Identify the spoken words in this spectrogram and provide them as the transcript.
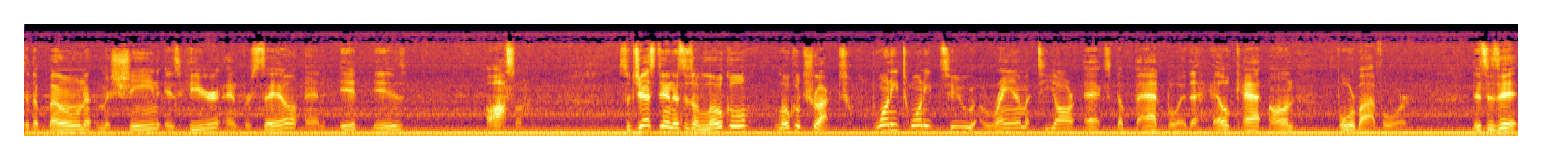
to the bone machine is here and for sale and it is awesome. So just in this is a local local truck. 2022 ram trx the bad boy the hellcat on 4x4 this is it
